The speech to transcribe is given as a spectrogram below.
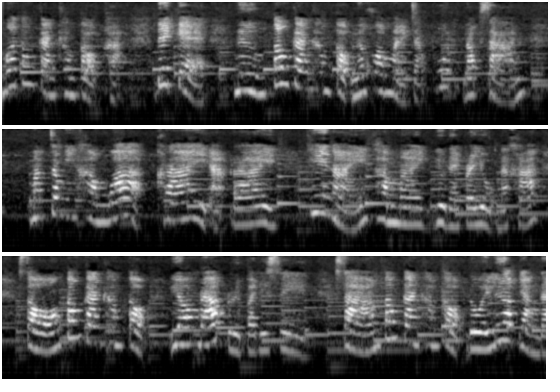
เมื่อต้องการคำตอบค่ะ ได้แก่ 1. ต้องการคำตอบเนื้อความหมายจากผู้รับสาร มักจะมีคำว่า ใคร อะไร ที่ไหนทำไมอยู่ในประโยคนะคะ 2. ต้องการคำตอบยอมรับหรือปฏิเสธ 3. ต้องการคำตอบโดยเลือกอย่างใด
